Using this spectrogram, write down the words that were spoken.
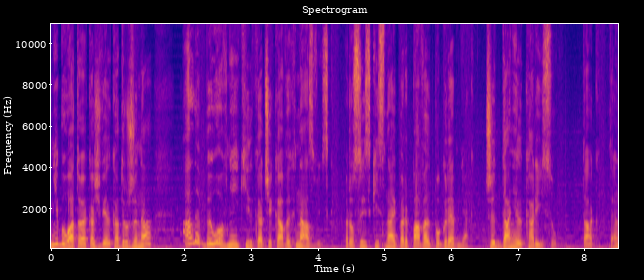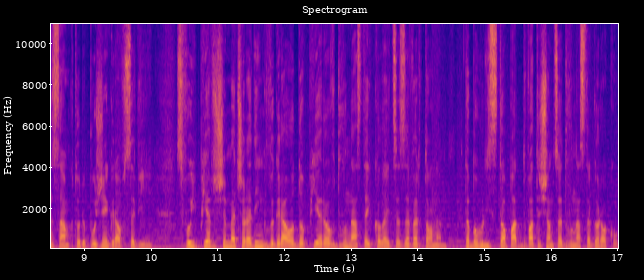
Nie była to jakaś wielka drużyna, ale było w niej kilka ciekawych nazwisk. Rosyjski snajper Paweł Pogrebniak czy Daniel Karisu. Tak, ten sam, który później grał w Sewilli. Swój pierwszy mecz Reading wygrało dopiero w 12 kolejce z Evertonem. To był listopad 2012 roku.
